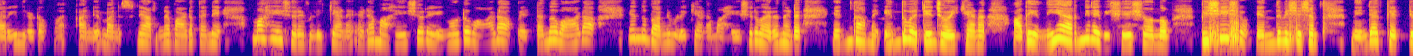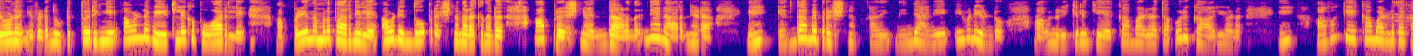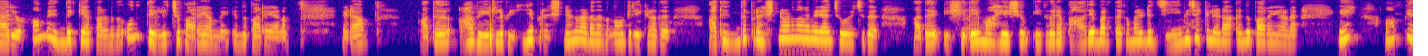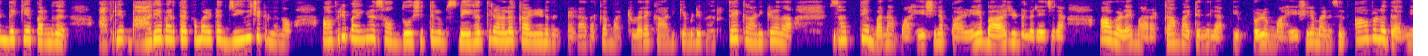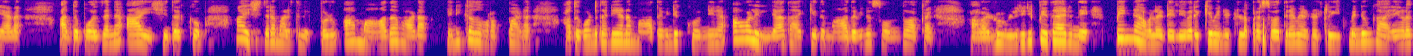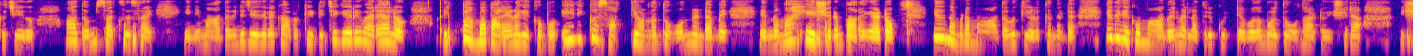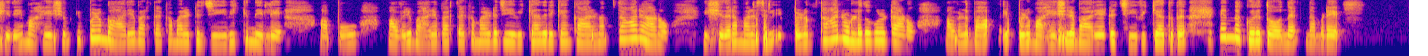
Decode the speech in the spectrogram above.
അനു- മനസ്സിനെ അറിഞ്ഞ പാടെ തന്നെ മഹേശ്വരെ വിളിക്കുകയാണ്. എടാ മഹേശ്വരെ എങ്ങോട്ട് വാടാ? പെട്ടെന്ന് വാടാ? എന്ന് പറഞ്ഞ് വിളിക്കുകയാണ് മഹേശ്വർ വരുന്നുണ്ട്. എന്താമ്മ എന്തു പറ്റിയെന്ന് ചോദിക്കുകയാണ്. അതെ നീ അറിഞ്ഞില്ലേ വിശേഷമൊന്നും? വിശേഷം? എന്ത് വിശേഷം? നിന്റെ കെട്ടിയോൾ ഇവിടെ നിന്ന് ഉടുത്തൊരുങ്ങി അവളുടെ വീട്ടിലേക്ക് പോവാറില്ലേ? അപ്പോഴേ നമ്മൾ പറഞ്ഞില്ലേ അവിടെ എന്തോ പ്രശ്നം നടക്കുന്നുണ്ട്. ആ പ്രശ്നം എന്താണെന്ന് ഞാൻ അറിഞ്ഞടാ. ഏ എന്താമ്മേ പ്രശ്നം? അതെ നിന്റെ അനിയൻ ഇവിടെയുണ്ടോ? അവൻ ഒരിക്കലും കേൾക്കാൻ പാടില്ലാത്ത ഒരു കാര്യമാണ്. ഏ അവൻ കേൾക്കാൻ പാടില്ലാത്ത കാര്യമോ അമ്മ എന്തൊക്കെയാ പറയണത് ഒന്ന് തെളിച്ചു പറയാമേ എന്ന് പറയണം. എടാ അത് ആ വീട്ടിൽ വലിയ പ്രശ്നങ്ങളാണ് നടന്നുകൊണ്ടിരിക്കുന്നത് അതെന്ത് പ്രശ്നമാണെന്നാണ് ഞാൻ ചോദിച്ചത്? അത് ഇഷിതയും മഹേഷും ഇതുവരെ ഭാര്യ ഭർത്താക്കന്മാരായിട്ട് ജീവിച്ചിട്ടില്ലടാ എന്ന് പറയാണ്. ഏ അമ്മ എന്തൊക്കെയാ പറഞ്ഞത്? അവർ ഭാര്യ ഭർത്താക്കന്മാരായിട്ട് ജീവിച്ചിട്ടില്ലെന്നോ? അവർ ഭയങ്കര സന്തോഷത്തിലും സ്നേഹത്തിലാണല്ലോ കഴിയണത്. എടാ അതൊക്കെ മറ്റുള്ളവരെ കാണിക്കാൻ വേണ്ടി വെറുതെ കാണിക്കണതാ. സത്യം പറഞ്ഞ മഹേഷിനെ പഴയ ഭാര്യ ഉണ്ടല്ലോ രചന. അവളെ മറക്കാൻ പറ്റുന്നില്ല. ഇപ്പോഴും മഹേഷിന്റെ മനസ്സിൽ അവൾ തന്നെയാണ്. അതുപോലെ തന്നെ ആ ഇഷിതക്കും ആ ഇഷിതയുടെ മനസ്സിൽ ഇപ്പോഴും ആ മാധവാടാ. എനിക്കത് ഉറപ്പാണ്. അതുകൊണ്ട് തന്നെയാണ് മാധവിന്റെ കുഞ്ഞിനെ അവൾ ഇല്ലാതാക്കിയത് മാധവിനെ സ്വന്തമാക്കാൻ. അവളുടെ ഉള്ളിലിരിപ്പ് ഇതായിരുന്നേ. പിന്നെ അവൾ ഡെലിവറിക്ക് വേണ്ടിയിട്ടുള്ള പ്രസവത്തിന് വേണ്ടിയിട്ടുള്ള ട്രീറ്റ്മെന്റും കാര്യങ്ങളൊക്കെ ചെയ്തു. അതും സക്സസ് ആയി. ഇനി മാധവിന്റെ ജീവിതത്തിലേക്ക് അവൾക്ക് ഇടിച്ചു കയറി വരാലോ? ഇപ്പൊ അമ്മ പറയണ കേൾക്കുമ്പോൾ എനിക്കും സത്യമാണെന്ന് തോന്നുന്നുണ്ടമ്മേ എന്ന് മഹേശ്വരൻ പറയാട്ടോ ഇത് നമ്മുടെ മാധവ് കേൾക്കുന്നുണ്ട്. ഇത് കേൾക്കുമ്പോൾ മാധവന് വല്ലാത്തൊരു കുറ്റബോധം പോലെ തോന്നാട്ടോ ഈശ്വര. ഇഷിതയും മഹേഷും ഇപ്പോഴും ഭാര്യ ഭർത്താക്കന്മാരായിട്ട് ജീവിക്കുന്നില്ലേ? അപ്പോ അവർ ഭാര്യ ഭർത്താക്കന്മാരായിട്ട് ജീവിക്കാതിരിക്കാൻ കാരണം താനാണോ? ഇഷിതയുടെ മനസ്സിൽ ഇപ്പോഴും താനുള്ളത് കൊണ്ടാണോ അവൾ ഇപ്പോഴും മഹേഷിന്റെ ഭാര്യയായിട്ട് ജീവിക്കാത്തത്? എന്നൊക്കെ ഒരു തോന്നൽ നമ്മുടെ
